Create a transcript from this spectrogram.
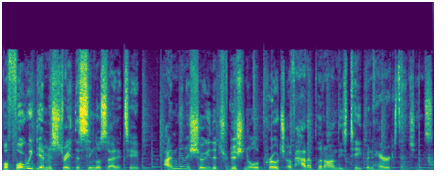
Before we demonstrate the single-sided tape, I'm gonna show you the traditional approach of how to put on these tape-in hair extensions.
